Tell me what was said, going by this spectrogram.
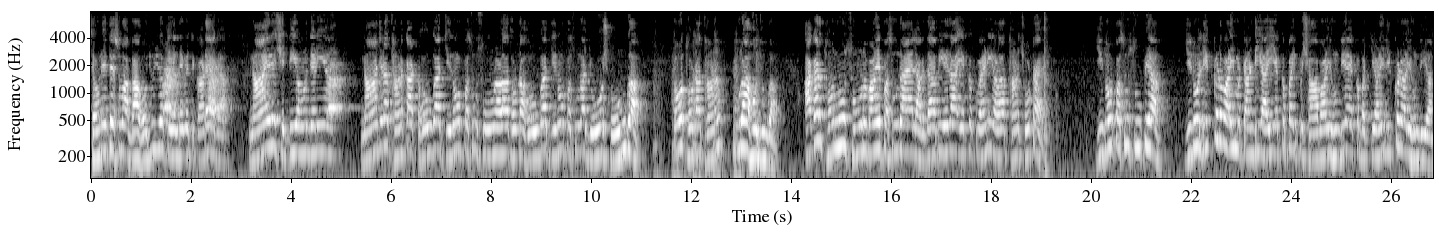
ਸਿਉਣੇ ਤੇ ਸੁਹਾਗਾ ਹੋ ਜੂ ਜੋ ਤੇਲ ਦੇ ਵਿੱਚ ਕਾੜਿਆ ਗਿਆ। ਨਾ ਇਹਨੇ ਛਿੱਦੀ ਆਉਣ ਦੇਣੀ ਆ, ਨਾ ਜਿਹੜਾ ਥਣ ਘੱਟ ਹੋਊਗਾ, ਜਦੋਂ ਪਸ਼ੂ ਸੂਣ ਵਾਲਾ ਤੁਹਾਡਾ ਹੋਊਗਾ, ਜਦੋਂ ਪਸ਼ੂ ਦਾ ਜੋਸ਼ ਹੋਊਗਾ, ਤਾਂ ਉਹ ਤੁਹਾਡਾ ਥਣ ਪੂਰਾ ਹੋ ਜਾਊਗਾ ਅਗਰ ਤੁਹਾਨੂੰ ਸੂਣ ਵਾਲੇ ਪਸ਼ੂ ਦਾ ਐ ਲੱਗਦਾ ਵੀ ਇਹਦਾ ਇੱਕ ਕੁਹਿਣੀ ਵਾਲਾ ਥਣ ਛੋਟਾ ਹੈ ਜਦੋਂ ਪਸ਼ੂ ਸੂਪਿਆ, ਜਦੋਂ ਲਿਕੜ ਵਾਲੀ ਮਟਾਂਡੀ ਆਈ, ਇੱਕ ਭਾਈ ਪਿਸ਼ਾਬ ਵਾਲੀ ਹੁੰਦੀ ਹੈ ਇੱਕ ਬੱਚੇ ਵਾਲੀ ਲਿਕੜ ਵਾਲੀ ਹੁੰਦੀ ਆ,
